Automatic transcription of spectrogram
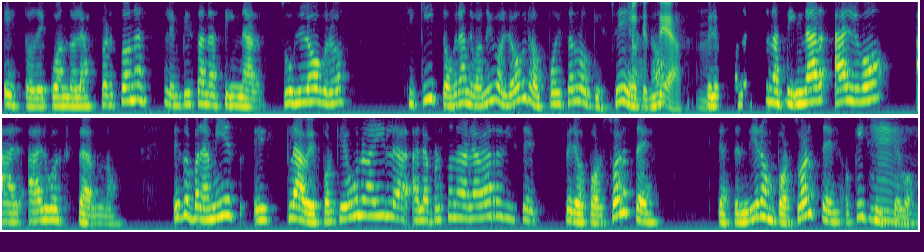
esto de cuando las personas le empiezan a asignar sus logros, chiquitos, grandes, cuando digo logros, puede ser lo que sea, lo que sea. Mm. Pero cuando empiezan a asignar algo a, algo externo. Eso para mí es, es clave, porque uno ahí a la persona la agarra y dice, pero por suerte, ¿te ascendieron por suerte? ¿O qué hiciste vos?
